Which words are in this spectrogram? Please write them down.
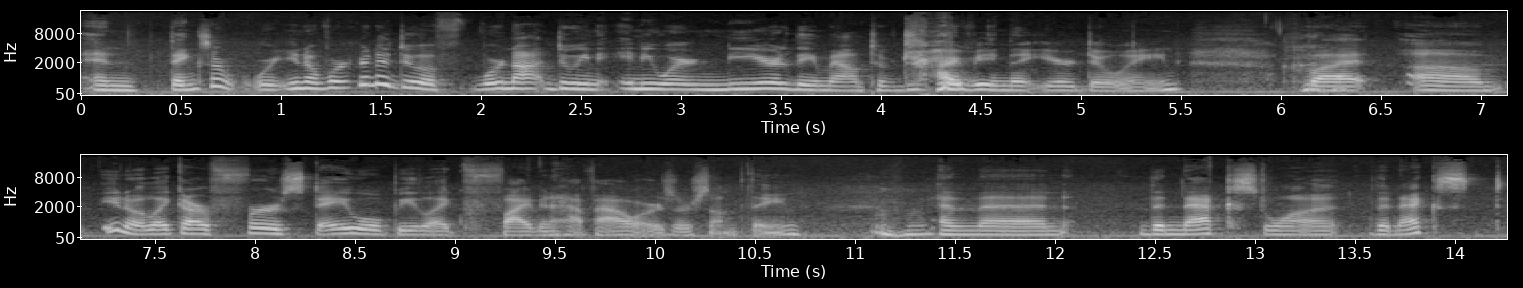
and things are we're, you know we're going to do a we're not doing anywhere near the amount of driving that you're doing. But um, you know like our first day will be like five and a half hours or something. And then the next one the next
